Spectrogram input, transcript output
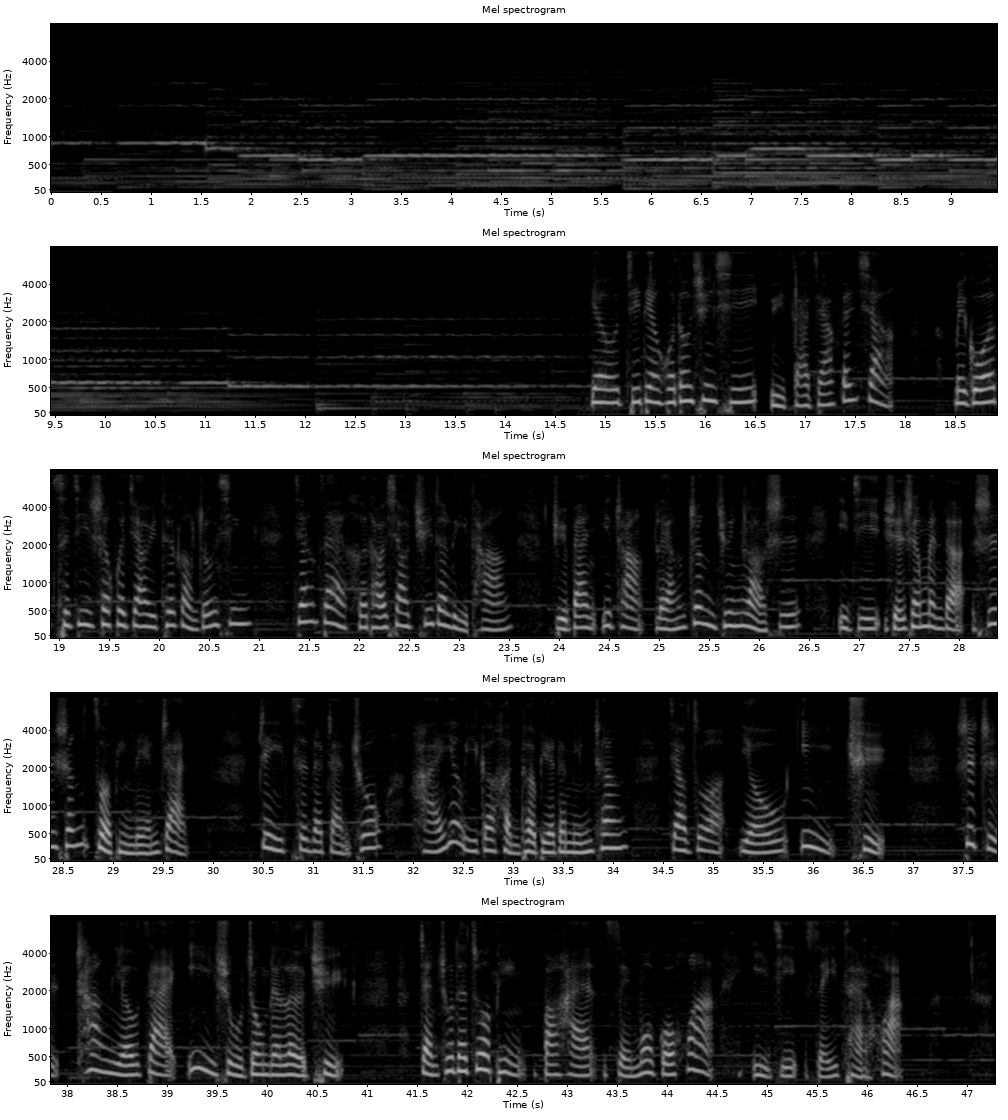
有几点活动讯息与大家分享。美国慈济社会教育推广中心将在核桃校区的礼堂举办一场梁正军老师以及学生们的师生作品联展。这一次的展出还有一个很特别的名称，叫做“游艺趣”，是指畅游在艺术中的乐趣。展出的作品包含水墨国画以及水彩画。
